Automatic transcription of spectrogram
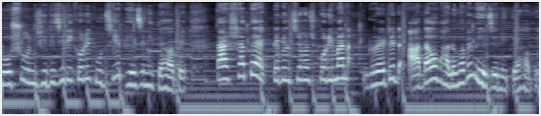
রসুন ঝিরিঝিরি করে কুচিয়ে ভেজে নিতে হবে। তার সাথে এক টেবিল চামচ পরিমাণ গ্রেটেড আদাও ভালোভাবে ভেজে নিতে হবে।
